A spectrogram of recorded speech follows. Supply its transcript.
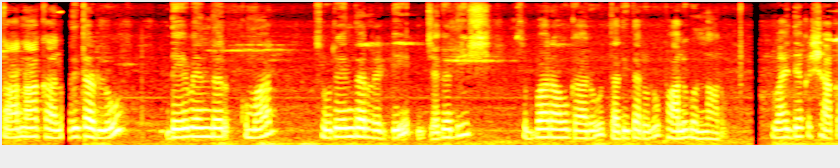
తానాకాల తదితరులు దేవేందర్ కుమార్ సురేందర్ రెడ్డి జగదీష్ సుబ్బారావు గారు తదితరులు పాల్గొన్నారు. వైద్య శాఖ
